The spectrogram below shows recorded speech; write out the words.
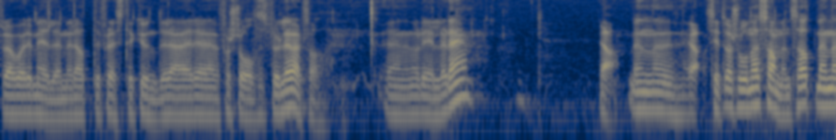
fra våre medlemmer at de fleste kunder er uh, forståelsesfulle, i hvert fall, uh, når det gjelder det. Ja, men ja, Situasjonen er sammensatt, men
